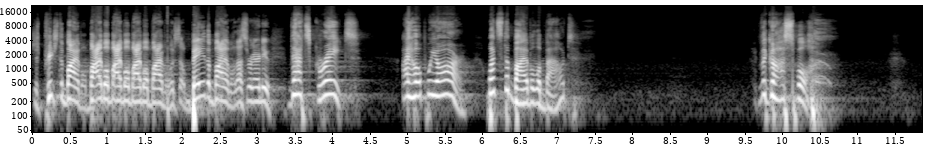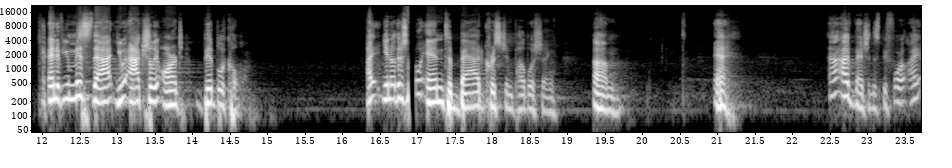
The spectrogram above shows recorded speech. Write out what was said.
Just preach the Bible, Bible, Bible, Bible, Bible. Just obey the Bible. That's what we're going to do. That's great. I hope we are. What's the Bible about? the gospel. and if you miss that, you actually aren't biblical. I, you know, there's no end to bad Christian publishing. Um, and I've mentioned this before. I,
